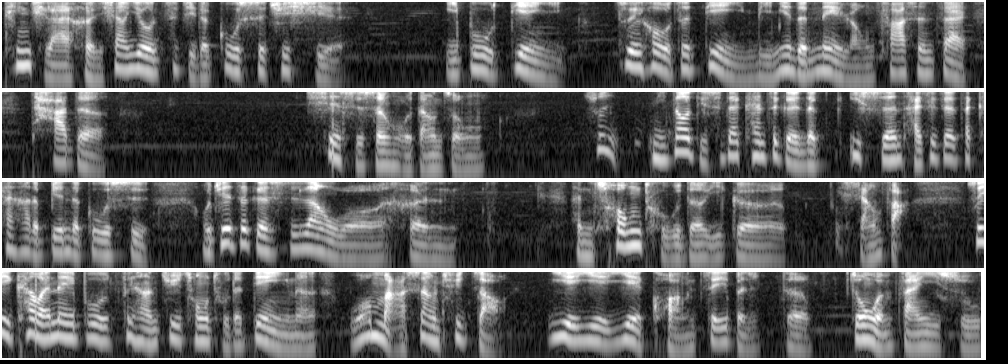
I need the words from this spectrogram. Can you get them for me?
听起来很像用自己的故事去写一部电影，最后这电影里面的内容发生在他的现实生活当中，所以。你到底是在看这个人的一生，还是在在看他的编的故事？我觉得这个是让我很很冲突的一个想法。所以看完那一部非常具冲突的电影呢，我马上去找《夜夜夜狂》这一本的中文翻译书，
